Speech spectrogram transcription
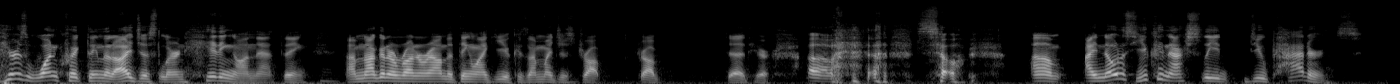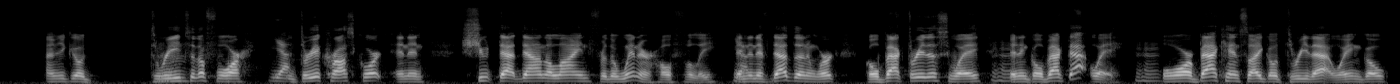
here's one quick thing that I just learned hitting on that thing. I'm not gonna run around the thing like you because I might just drop drop dead here. Uh, so um, I noticed you can actually do patterns. And you go 3 Mhm. to the four, Yeah. and three across court, and then shoot that down the line for the winner, hopefully. Yeah. And then if that doesn't work, go back three this way, Mhm. and then go back that way. Mhm. Or backhand side, go three that way, and go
